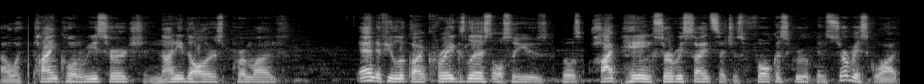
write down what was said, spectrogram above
Uh, with Pinecone Research, $90 per month. And if you look on Craigslist, also use those high-paying survey sites such as Focus Group and Survey Squad,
